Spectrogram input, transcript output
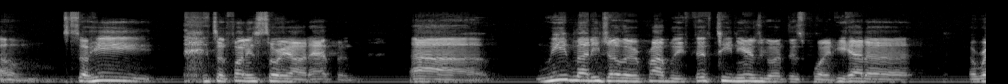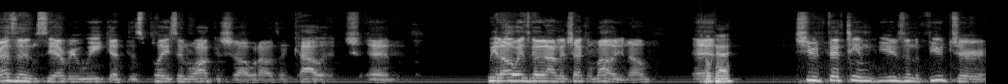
Um, so he, it's a funny story how it happened. Uh, we met each other probably 15 years ago at this point. He had a, a residency every week at this place in Waukesha when I was in college. And we'd always go down and check him out, you know? And Okay. shoot 15 years in the future,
